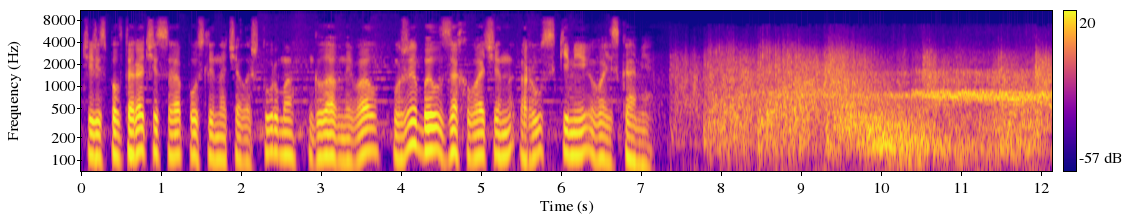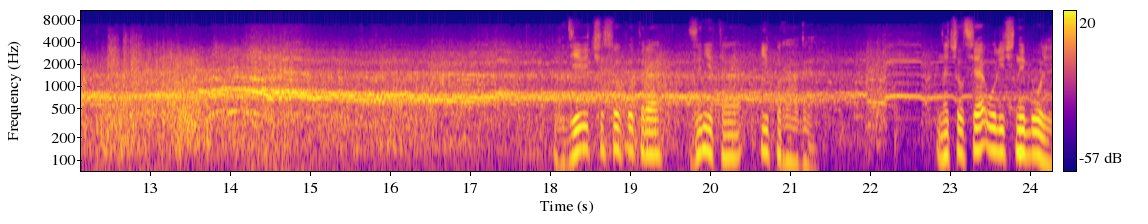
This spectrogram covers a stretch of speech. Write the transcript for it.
Через полтора часа после начала штурма главный вал уже был захвачен русскими войсками. В 9 часов утра занята и Прага. Начался уличный бой.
